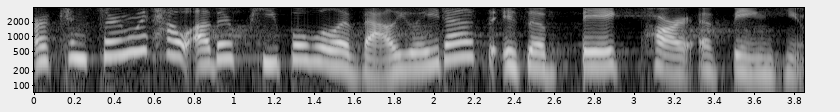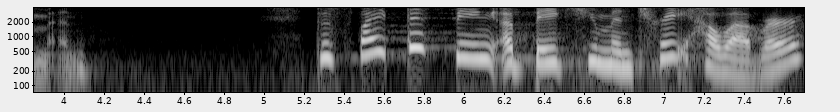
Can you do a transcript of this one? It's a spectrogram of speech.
our concern with how other people will evaluate us is a big part of being human. Despite this being a big human trait, however,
